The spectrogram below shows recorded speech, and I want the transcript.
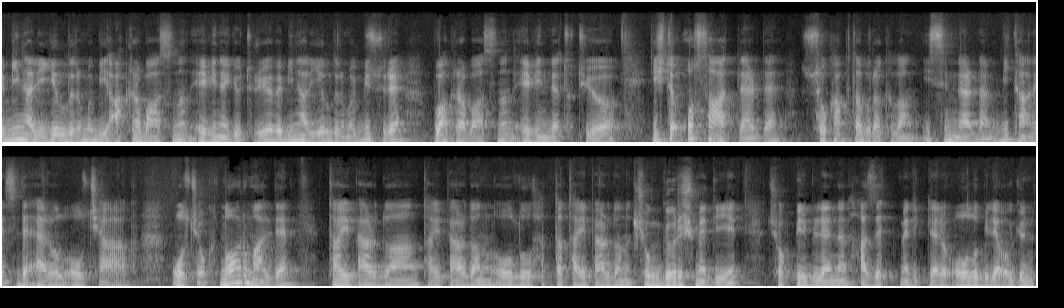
ve Binali Yıldırım'ı bir akrabasının evine götürüyor ve Binali Yıldırım'ı bir süre bu akrabasının evinde tutuyor. İşte o saatlerde sokakta bırakılan isimlerden bir tanesi de Erol Olçak. Olçok. Normalde Tayyip Erdoğan, Tayyip Erdoğan'ın oğlu hatta Tayyip Erdoğan'ın çok görüşmediği, çok birbirlerinden haz etmedikleri oğlu bile o gün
